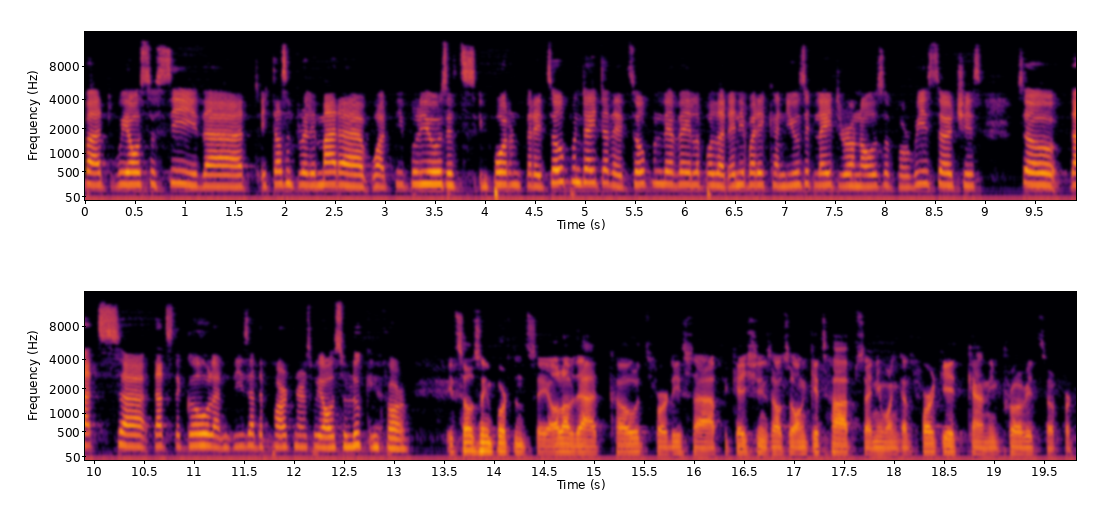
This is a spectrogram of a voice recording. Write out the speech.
But we also see that it doesn't really matter what people use. It's important that it's open data, that it's openly available, that anybody can use it later on also for researches. So that's, uh, that's the goal, and these are the partners we're also looking for. It's also important to say all of that code for this uh, application is also on GitHub, so anyone can fork it, can improve it, so forth.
